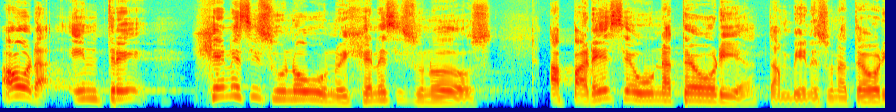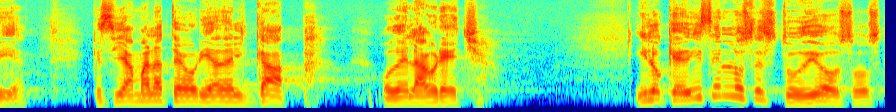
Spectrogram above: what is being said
Ahora, entre Génesis 1.1 y Génesis 1.2 aparece una teoría, también es una teoría, que se llama la teoría del gap o de la brecha. Y lo que dicen los estudiosos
